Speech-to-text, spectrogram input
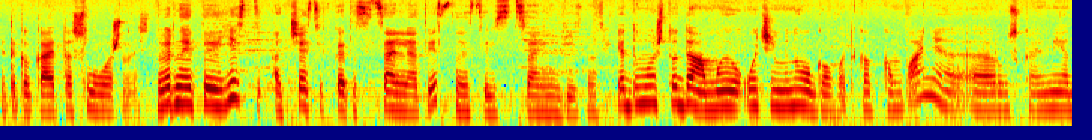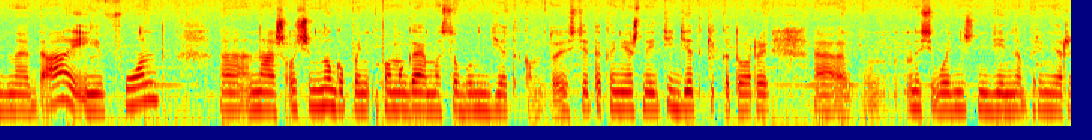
это какая-то сложность. Наверное, это и есть отчасти какая-то социальная ответственность или социальный бизнес? Я думаю, что да, мы очень много, вот как компания русская медная, да, и фонд э, наш очень много помогаем особым деткам. То есть это, конечно, и те детки, которые э, на сегодняшний день, например,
